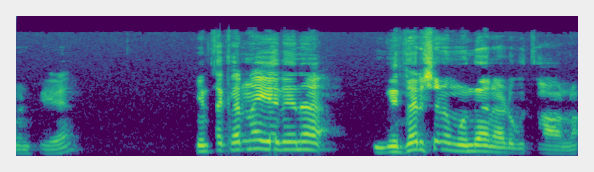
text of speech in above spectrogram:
అంటే ఇంతకన్నా ఏదైనా నిదర్శనం ఉందని అడుగుతా ఉన్నా.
